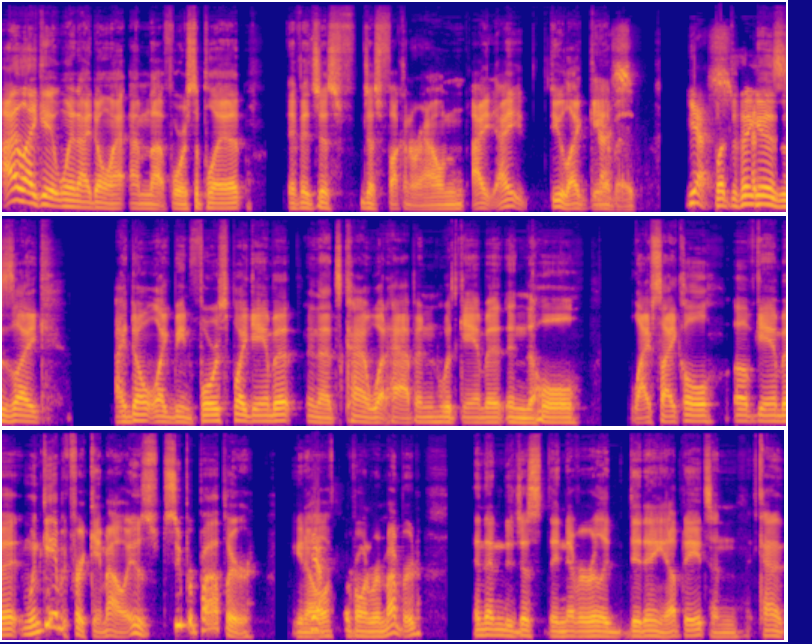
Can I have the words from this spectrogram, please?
I like it when I don't I'm not forced to play it. If it's just just fucking around. I I do like Gambit. Yes. Yes, But the thing is is like I don't like being forced to play Gambit, and that's kind of what happened with Gambit and the whole life cycle of Gambit. When Gambit first came out, it was super popular, you know, Yeah. if everyone remembered. And then it just they never really did any updates and it kind of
